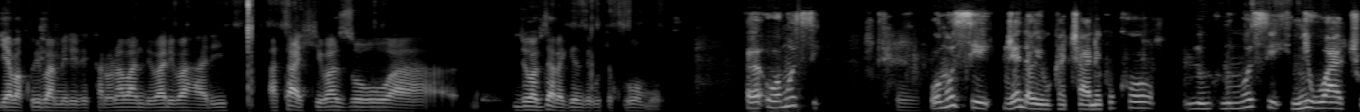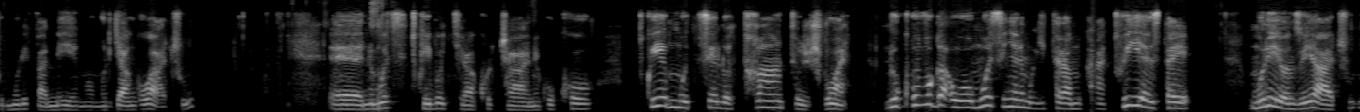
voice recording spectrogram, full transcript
yaba kuri ba mirerekano n'abandi bari bahari ata kibazo byaba byaragenze gute kuri uwo munsi? Uwo munsi uwo munsi jenda wibuka cyane kuko ni umunsi n'iwacu muri famiye mu muryango wacu. Ni umunsi twibukira ko cyane kuko twimutse le 30 juin. Ni ukuvuga uwo munsi nyine mu gitaramuka twiyensitaye muri iyo nzu yacu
